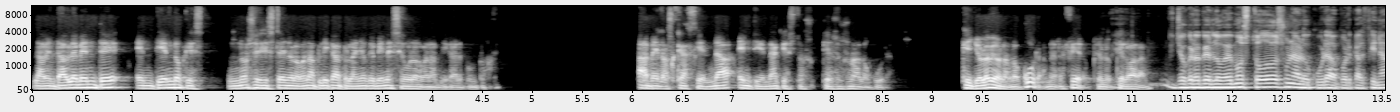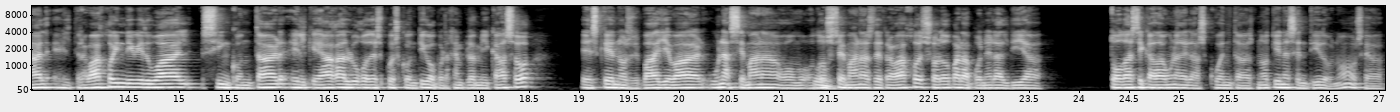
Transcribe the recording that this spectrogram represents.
lamentablemente entiendo que no sé si este año lo van a aplicar, pero el año que viene seguro lo van a aplicar el punto G. A menos que Hacienda entienda que, esto que eso es una locura. Que yo lo veo una locura, me refiero, que lo, que lo hagan. Yo creo que lo vemos todos una locura, porque al final el trabajo individual, sin contar el que haga luego después contigo, por ejemplo, en mi caso, es que nos va a llevar una semana o, dos semanas de trabajo solo para poner al día todas y cada una de las cuentas. No tiene sentido, ¿no? O sea,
